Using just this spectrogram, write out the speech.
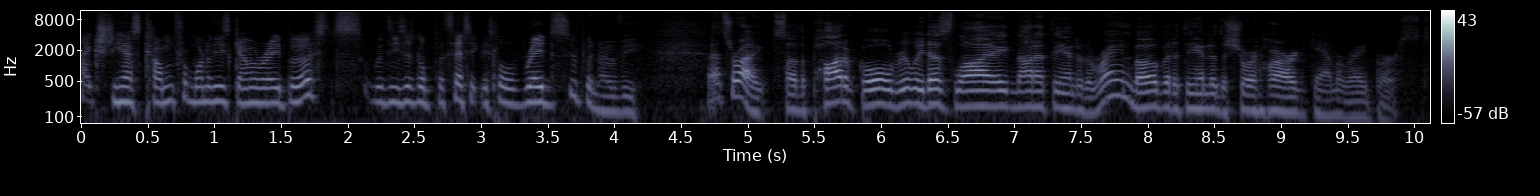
actually has come from one of these gamma ray bursts with these little pathetic little red supernovae. That's right. So the pot of gold really does lie not at the end of the rainbow, but at the end of the short, hard gamma ray burst.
